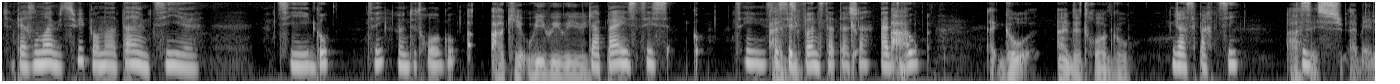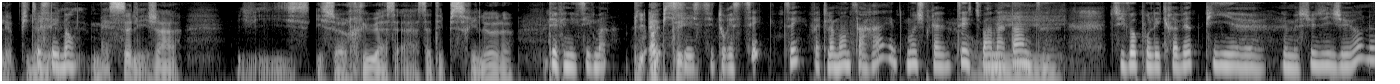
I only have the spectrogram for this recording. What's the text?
c'est une personne moins habituée, puis on entend un petit... euh, petit go, tu sais, un, deux, trois go. OK, oui, oui, oui, oui. Apaise, tu sais, go. Tu sais, ça, c'est dit- le fun, c'est attachant. Elle dit Ah. go. Euh, Go, un, deux, trois, go. Genre, c'est parti. Ah, c'est su- ah, ben là, puis Ça, c'est bon. Mais ça, les gens, ils, ils- se ruent à, ce- à cette épicerie-là. Là. Définitivement. Puis, Ah, euh, puis c'est touristique, tu sais. Fait que le monde s'arrête. Moi, je ferais... Tu sais, tu vas à oui, Matane, tu, tu y vas pour les crevettes, puis euh, le monsieur du IGA, là.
